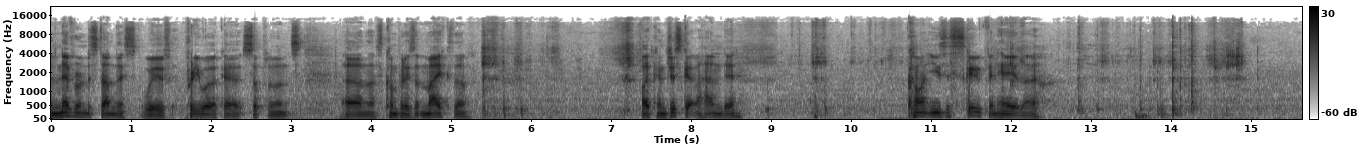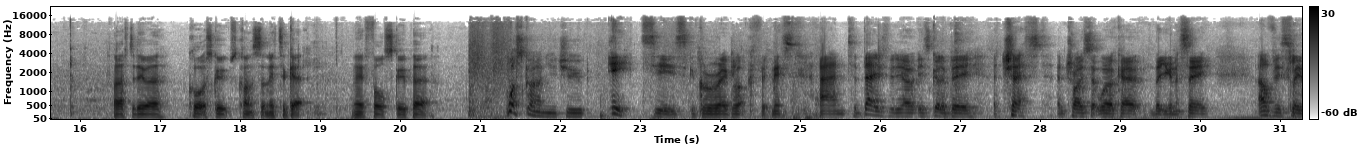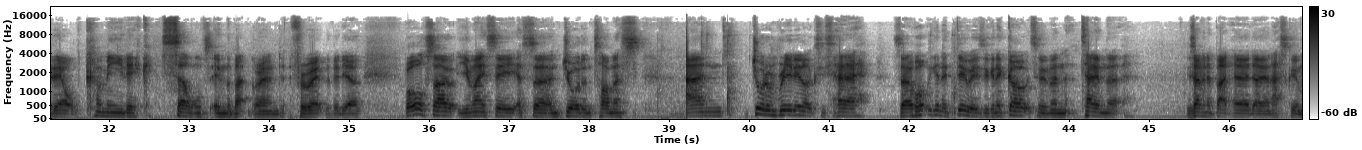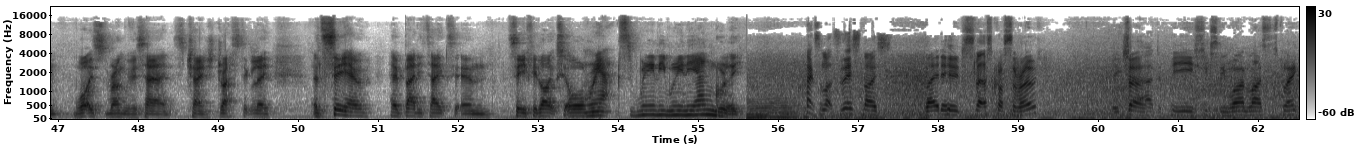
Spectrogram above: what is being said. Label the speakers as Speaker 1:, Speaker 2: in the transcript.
Speaker 1: I never understand this with pre-workout supplements um, and the companies that make them. I can just get my hand in. Can't use a scoop in here though. I have to do a quarter scoops constantly to get a full scoop out.
Speaker 2: What's going on YouTube? It is Greg Lock Fitness and today's video is going to be a chest and tricep workout that you're going to see. Obviously the old comedic selves in the background throughout the video but also you may see a certain Jordan Thomas and Jordan really likes his hair so what we're going to do is we're going to go up to him and tell him that he's having a bad hair day and ask him what is wrong with his hair it's changed drastically and see how how bad he takes it and see if he likes it or reacts really, really angrily. Thanks a lot to this nice lady who just let us cross the road.
Speaker 3: Big shout out to PE61 license plate.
